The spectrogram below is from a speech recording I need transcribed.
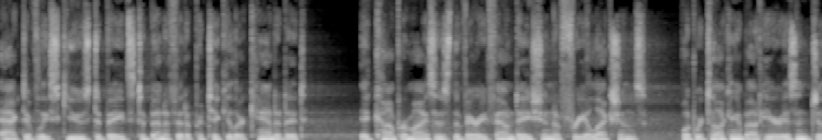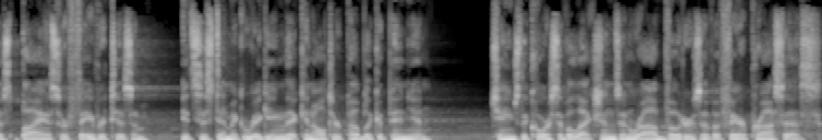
actively skews debates to benefit a particular candidate, it compromises the very foundation of free elections. What we're talking about here isn't just bias or favoritism. It's systemic rigging that can alter public opinion, change the course of elections, and rob voters of a fair process.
